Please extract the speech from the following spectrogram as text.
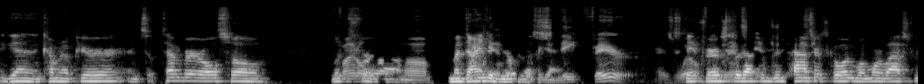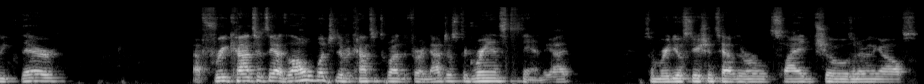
Again, and coming up here in September, also look Final, for um, um, Medina to open up again. State Fair as State well. State Fair still got some good concerts going. One more last week there. Uh, free concerts. They had a whole bunch of different concerts going at the fair, not just the grandstand. They got some radio stations have their old side shows and everything else.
